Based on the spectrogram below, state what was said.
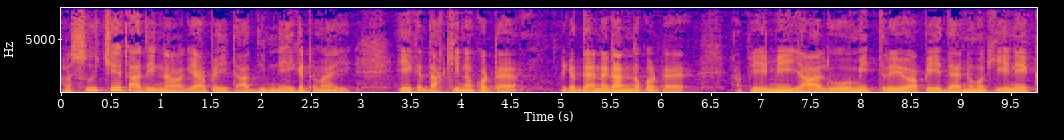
අසුචියට අදින්න වගේ අපේ හිත අදින්නේ ඒක තමයි. ඒක දකින්නකොට ඒක දැනගන්නකොට අපේ මේ යාළුවෝ මිත්‍රයෝ අපේ දැනුම කියන එක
